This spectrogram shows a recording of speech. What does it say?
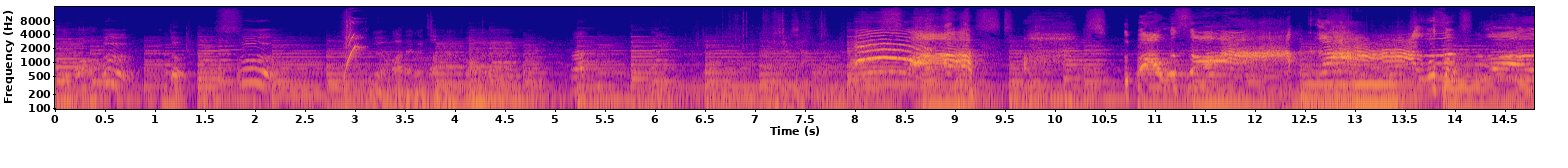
好不好？嗯。的，嗯。这边有罚单跟账单，帮我拿。啊。啊啊啊！啊！我的手啊！啊！我的手啊！赶快去帮我缴啊！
